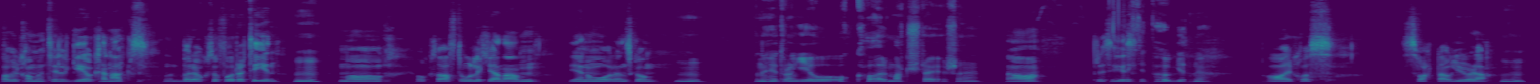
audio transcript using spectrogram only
Har vi kommit till Geo Canucks. De börjar också få rutin. Mm. De har också haft olika namn genom årens gång. Mm. Och nu heter de GH och har matchtröjor så Ja, precis. riktigt på hugget nu. AIKs svarta och gula. Mm.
